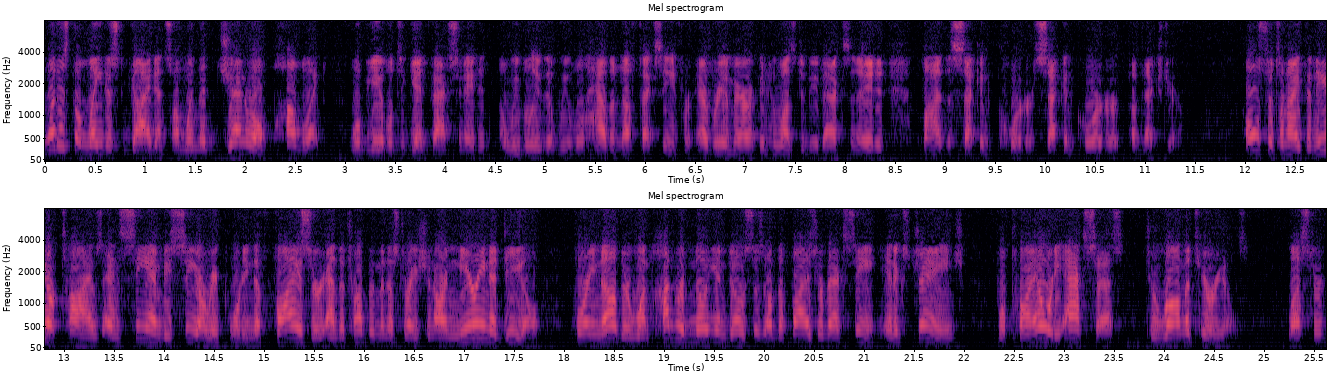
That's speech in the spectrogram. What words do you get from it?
what is the latest guidance on when the general public will be able to get vaccinated? Uh, we believe that we will have enough vaccine for every American who wants to be vaccinated by the second quarter, second quarter of next year. Also tonight, the New York Times and CNBC are reporting that Pfizer and the Trump administration are nearing a deal for another 100 million doses of the Pfizer vaccine in exchange for priority access to raw materials. Lester?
